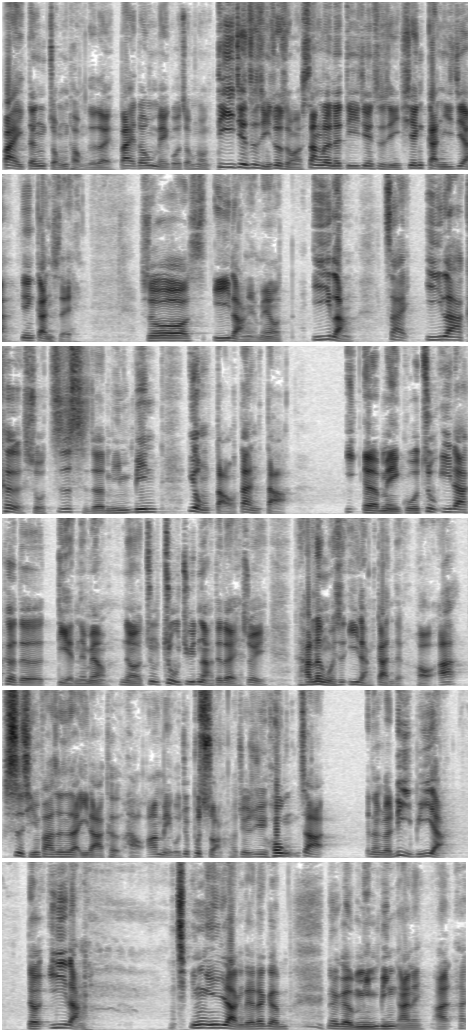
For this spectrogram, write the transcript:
拜登总统，对不对？拜登美国总统第一件事情做什么？上任的第一件事情，先干一架，先干谁？说伊朗有没有？伊朗在伊拉克所支持的民兵用导弹打伊呃美国驻伊拉克的点有没有？那驻驻军呐，对不对？所以他认为是伊朗干的。好啊，事情发生在伊拉克，好啊，美国就不爽，他就去轰炸那个利比亚的伊朗。亲伊朗的那个那个民兵啊呢啊啊，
